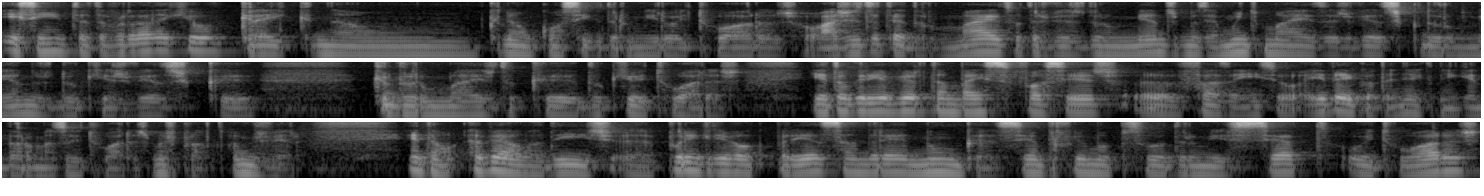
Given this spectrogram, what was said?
e sim, portanto, a verdade é que eu creio que não, que não consigo dormir 8 horas, ou às vezes até durmo mais, outras vezes durmo menos, mas é muito mais as vezes que durmo menos do que as vezes que, que durmo mais do que, do que 8 horas. E então queria ver também se vocês uh, fazem isso. A ideia que eu tenho é que ninguém dorme às 8 horas, mas pronto, vamos ver. Então, a Bela diz: uh, por incrível que pareça, André, nunca, sempre fui uma pessoa a dormir 7, 8 horas,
